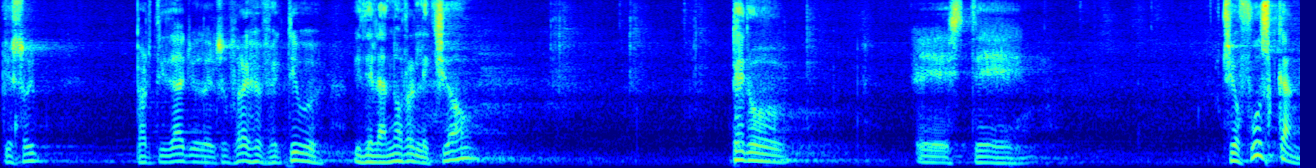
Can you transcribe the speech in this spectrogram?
que soy partidario del sufragio efectivo y de la no reelección, pero este, se ofuscan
